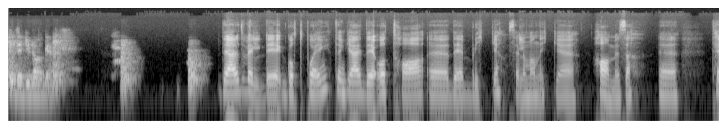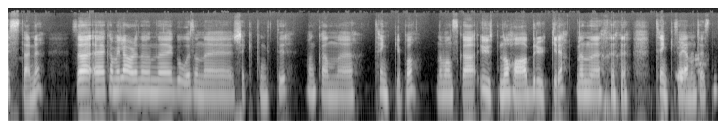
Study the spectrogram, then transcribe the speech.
på det du lager. Det er et veldig godt poeng, tenker jeg. Det å ta eh, det blikket, selv om man ikke har med seg eh, testerne. Så eh, Camilla, har du noen eh, gode sånne sjekkpunkter man kan eh, tenke på når man skal, uten å ha brukere, men tenke seg ja. gjennom testen?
